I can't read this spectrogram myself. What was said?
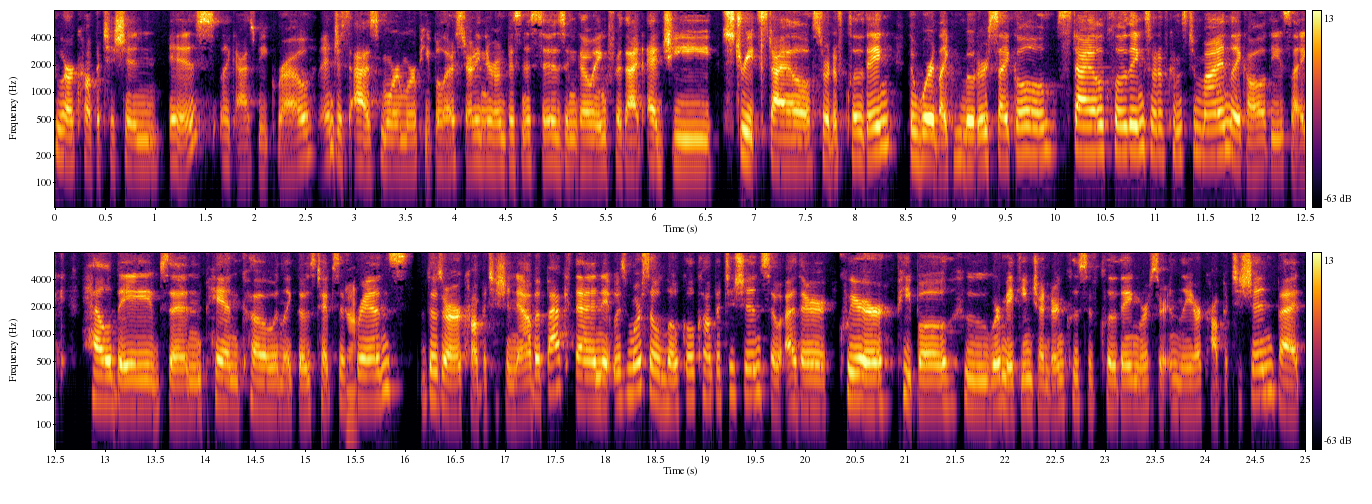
who our competition is, like as we grow, and just as more and more people are starting their own businesses and going for that edgy street style sort of clothing. The word like motorcycle style clothing sort of comes to mind, like all these like Hell Babes and Panco and like those types of yeah. brands. Those are our competition now. But back then it was more so local competition. So other queer people who were making gender inclusive clothing were certainly our competition. But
